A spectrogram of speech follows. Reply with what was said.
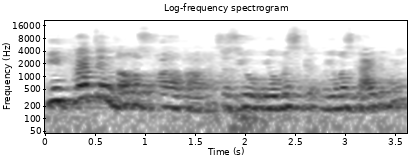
He threatened Allah subhanahu wa ta'ala. He says, you, you, mis you misguided me.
